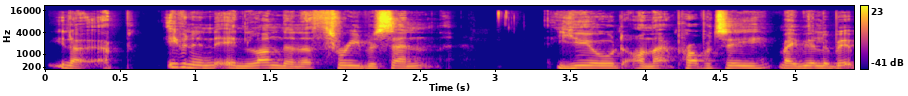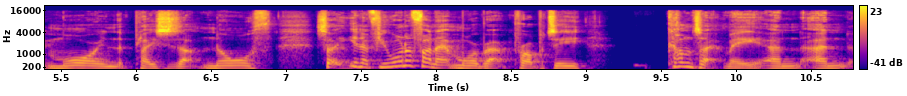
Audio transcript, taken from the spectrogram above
you know, even in in London, a three percent yield on that property, maybe a little bit more in the places up north. So, you know, if you want to find out more about property, contact me and, and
